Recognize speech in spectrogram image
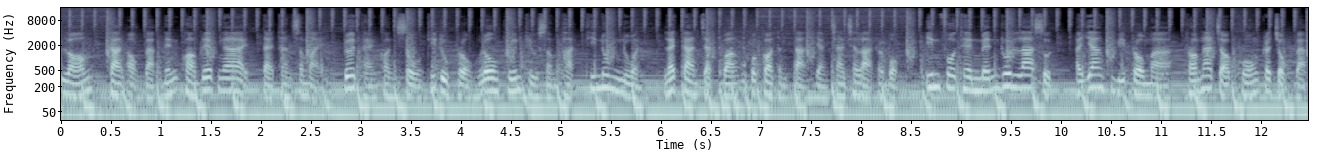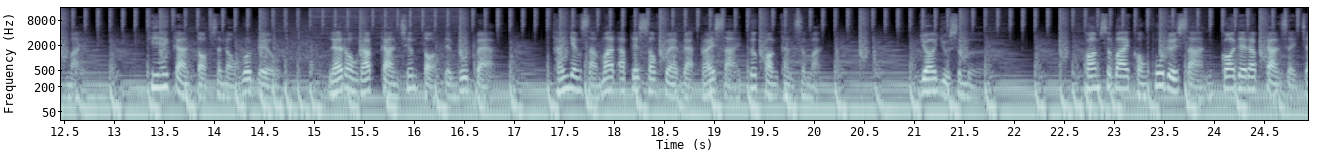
ดล้อม การออกแบบเน้นความเรียบง่าย แต่ทันสมัย ด้วยแผงคอนโซลที่ดูโปร่งโล่งพื้นผิวสัมผัสที่นุ่มนวล และการจัดวางอุปกรณ์ต่าง ๆ อย่างชาญฉลาดระบบ Infotainment รุ่นล่าสุดอาย่างทีวีโปรมาพร้อมหน้าจอโค้งกระจกแบบใหม่ ที่ให้การตอบสนองรวดเร็ว และรองรับการเชื่อมต่อเต็มรูปแบบ ทั้งยังสามารถอัปเดตซอฟต์แวร์แบบไร้สายเพื่อความทันสมัครยออยู่เสมอ ความสบายของผู้โดยสารก็ได้รับการใส่ใจ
